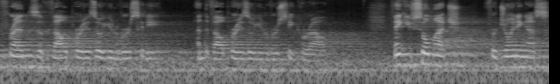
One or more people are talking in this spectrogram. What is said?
friends of Valparaiso University and the Valparaiso University Chorale. Thank you so much for joining us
